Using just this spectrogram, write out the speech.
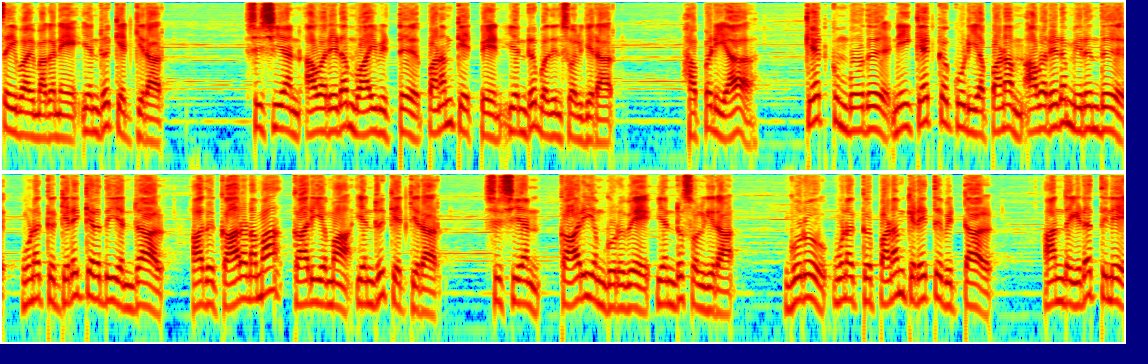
செய்வாய் மகனே என்று கேட்கிறார். சிஷ்யன் அவரிடம் வாய்விட்டு பணம் கேட்பேன் என்று பதில் சொல்கிறார். அப்படியா? கேட்கும்போது நீ கேட்கக்கூடிய பணம் அவரிடம் இருந்து உனக்கு கிடைக்கிறது என்றால் அது காரணமா காரியமா என்று கேட்கிறார். சிஷ்யன் காரியம் குருவே என்று சொல்கிறான். குரு உனக்கு பணம் கிடைத்து விட்டால் அந்த இடத்திலே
